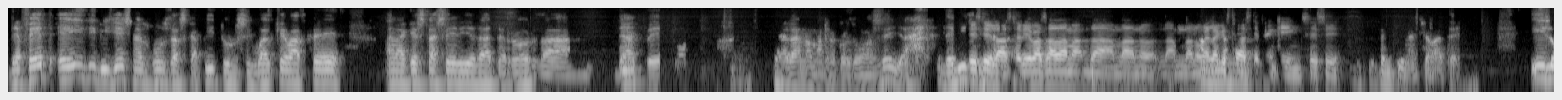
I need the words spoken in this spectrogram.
De fet, ell dirigeix alguns dels capítols, igual que va fer en aquesta sèrie de terror de, de HBO, que ara no me'n recordo com es deia. De Sí, sí, la sèrie basada en, de, en, la, no- en la novel·la aquesta de Stephen King, sí, sí. Stephen King, això mateix. I el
